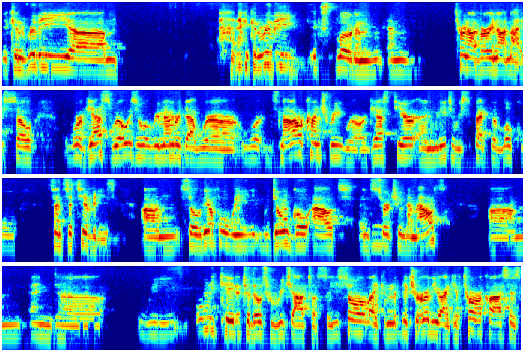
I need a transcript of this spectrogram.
it can really, um, it can really explode and, and turn out very not nice. So we're guests. We always remember that we're, we're it's not our country. We're our guest here, and we need to respect the local sensitivities. Um, so therefore, we, we don't go out and mm. searching them out. Um, and uh, we only cater to those who reach out to us. So you saw like in the picture earlier, I give Torah classes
